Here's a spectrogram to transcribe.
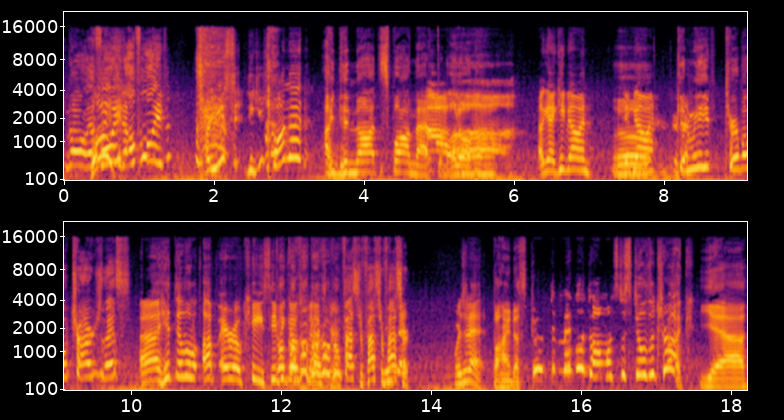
No. What? Avoid. Avoid. Are you? Did you spawn that? I did not spawn that, Uh, okay, keep going. Keep Uh, going. Can we turbocharge this? Uh, hit the little up arrow key. See if Go, it go, goes go, go, faster. go, go, faster, faster, Where's it faster. at? Where's it at? Behind us. Dude, the Megalodon wants to steal the truck. Yeah.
